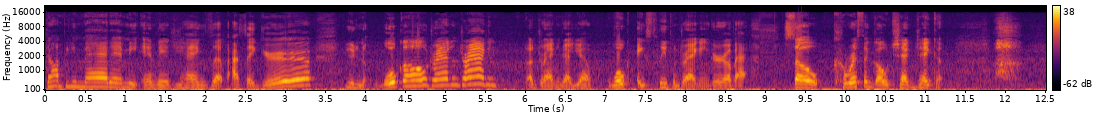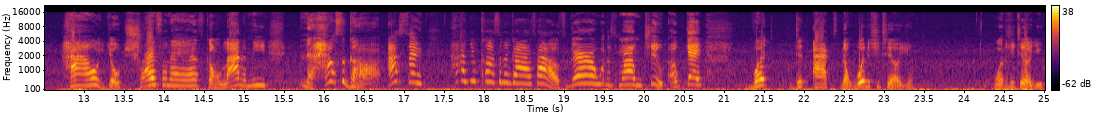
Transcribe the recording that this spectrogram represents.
Don't be mad at me. And then she hangs up. I say, girl, you didn't woke a whole dragon, dragon, a dragon, dragon. You have woke a sleeping dragon, girl. So Carissa go check Jacob. How your trifling ass gonna lie to me in the house of God? I say, how you cussing in God's house, girl? What is wrong with you? Okay, what did I? No, what did she tell you? What did she tell you?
